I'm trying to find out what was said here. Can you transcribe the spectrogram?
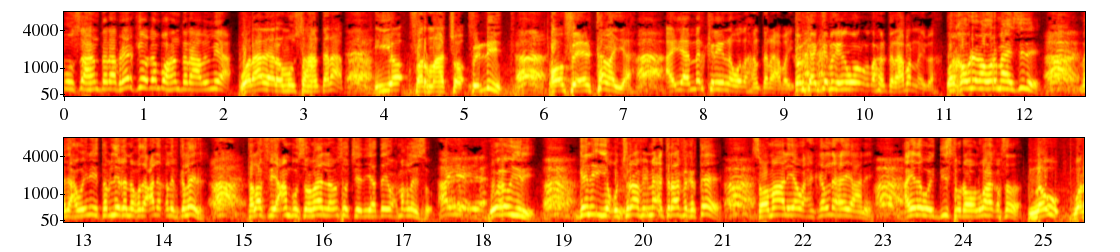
muuse handaraab? Reerkii oo dhan buu handaraabay miya war adeero muuse handaraab iyo farmaajo fidhiid oo ficiltamaya ayaa mar keliyana wada handaraabay markaa gebigayga waan wada handaraabanayba war qawrina war ma hayside madaxweynihii tabliiqi noqday cali khaliif galayr tala fiican buu somalilan u soo jeediyey hadday wax maqlayso. Wuxuu yidhi geni iyo qunjuraafi ima ictiraafi kartee? Soomaaliya waxay kala dhexeeyaane. Ayada weydiistuu dhaho lugaha qabsada. Naw war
